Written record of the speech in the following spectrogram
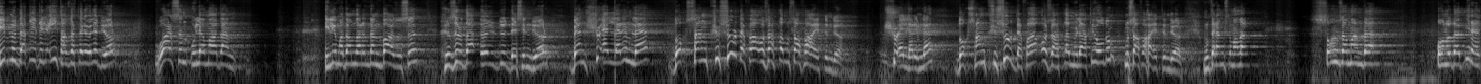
İbn-i Dakikil İd Hazretleri öyle diyor. Varsın ulemadan, ilim adamlarından bazısı Hızır da öldü desin diyor. Ben şu ellerimle 90 küsur defa o zatla musafaha ettim diyor. Şu ellerimle 90 küsur defa o zatla mülaki oldum, musafaha ettim diyor. Muhterem Müslümanlar, son zamanda onu da biraz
